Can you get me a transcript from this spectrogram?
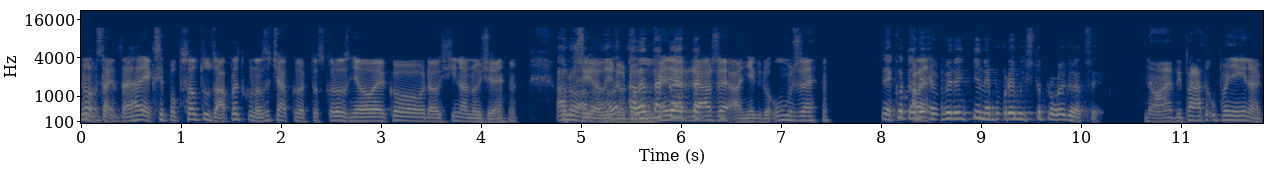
No, tak, tak, jak si popsal tu zápletku na začátku, tak to skoro znělo jako další na nože. Ano, Přijeli ano, ale, do domu ale miliardáře tak, a někdo umře. Jako tady ale... evidentně nebude místo pro legraci. No, ale vypadá to úplně jinak.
